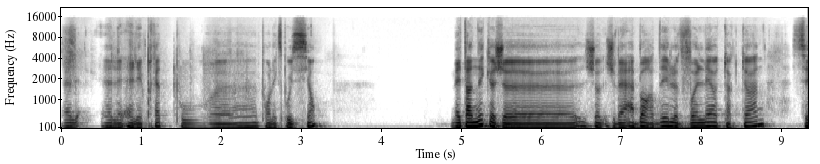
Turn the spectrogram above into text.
Elle, elle, est prête pour, euh, pour l'exposition. Mais étant donné que je, je, vais aborder le volet autochtone, je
